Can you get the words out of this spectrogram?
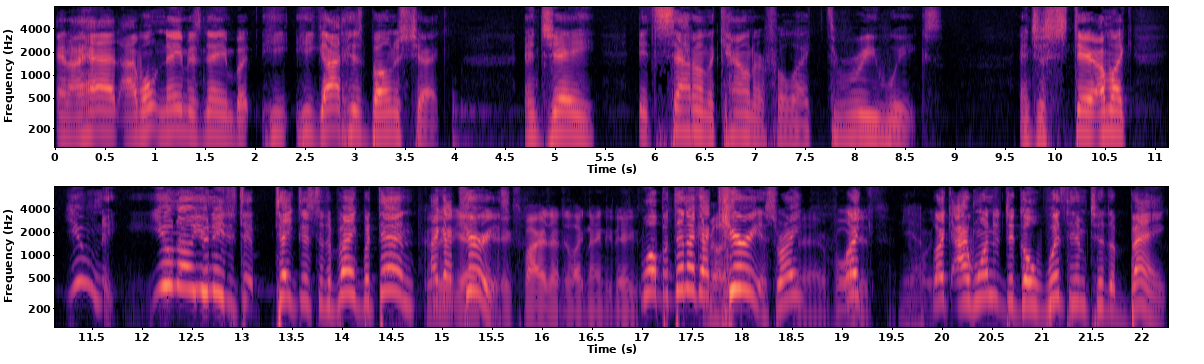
And I had I won't name his name, but he he got his bonus check, and Jay, it sat on the counter for like three weeks and just stare. I'm like, you, you know, you need to t- take this to the bank. But then I got it- yeah, curious. It expires after like ninety days. well, but then I got Really? curious, right? Yeah, Like. Yeah. Like I wanted to go with him to the bank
